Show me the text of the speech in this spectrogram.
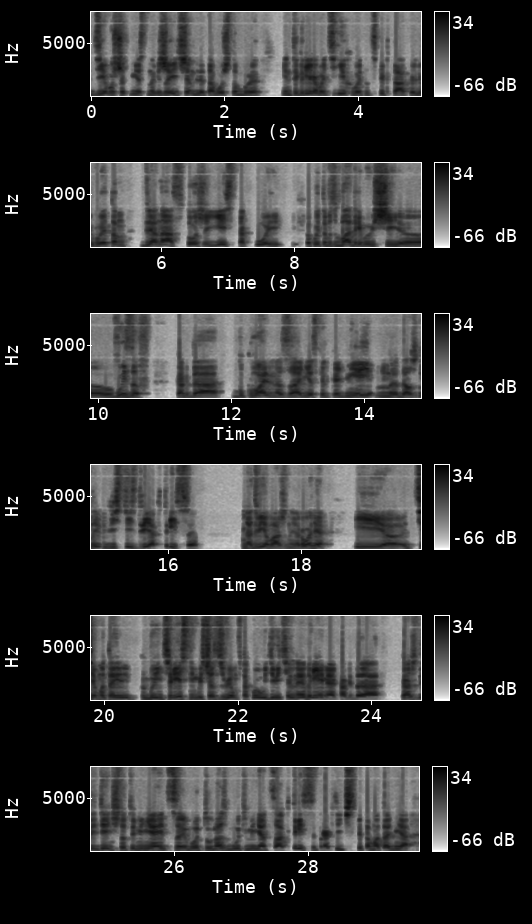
девушек, местных женщин для того, чтобы интегрировать их в этот спектакль. В этом для нас тоже есть такой какой-то взбадривающий вызов, когда буквально за несколько дней должны ввестись две актрисы на две важные роли. И э, тем это как бы интереснее. Мы сейчас живем в такое удивительное время, когда каждый день что-то меняется. Вот у нас будут меняться актрисы практически там от дня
